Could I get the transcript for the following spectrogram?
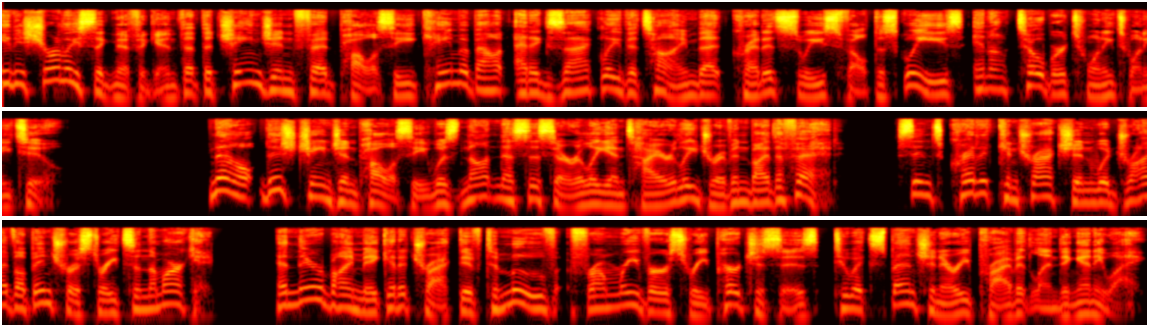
It is surely significant that the change in Fed policy came about at exactly the time that Credit Suisse felt the squeeze in October 2022. Now, this change in policy was not necessarily entirely driven by the Fed, since credit contraction would drive up interest rates in the market and thereby make it attractive to move from reverse repurchases to expansionary private lending anyway.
